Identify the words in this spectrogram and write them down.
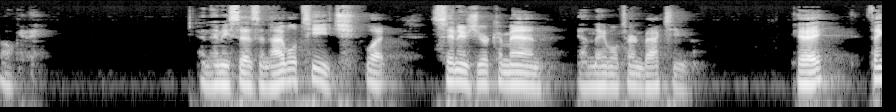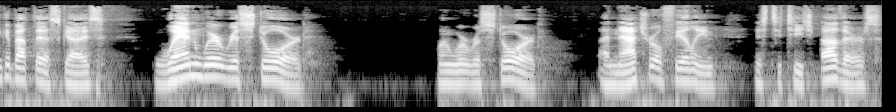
Lord. Okay. And then he says, and I will teach what? Sin is your command, and they will turn back to you. Okay? Think about this, guys. When we're restored, when we're restored, a natural feeling is to teach others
